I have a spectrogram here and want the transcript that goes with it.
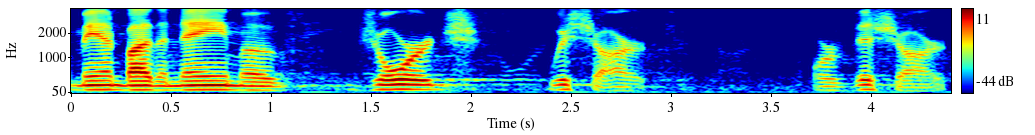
A man by the name of George Wishart, or Vishart.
